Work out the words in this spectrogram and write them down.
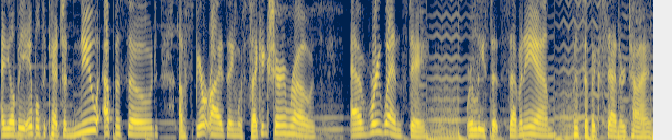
and you'll be able to catch a new episode of Spirit Rising with Psychic Sharon Rose every Wednesday, released at 7 a.m. Pacific Standard Time.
